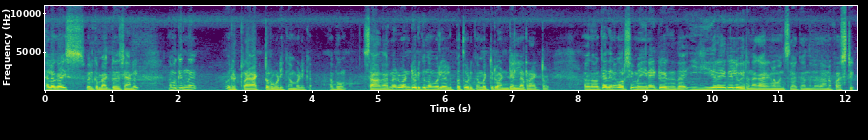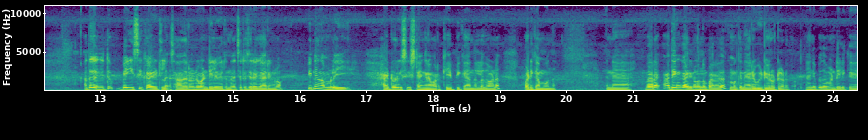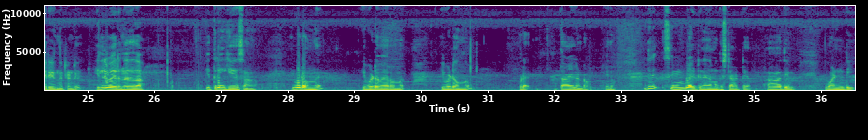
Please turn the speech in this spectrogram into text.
Hello guys welcome back to the channel നമുക്കിന്ന് ഒരു tractor ഓടിക്കാൻ പഠിക്കാം. അപ്പം സാധാരണ ഒരു വണ്ടി ഓടിക്കുന്ന പോലെ എളുപ്പത്തിൽ ഓടിക്കാൻ പറ്റിയൊരു വണ്ടിയല്ല ട്രാക്ടർ അപ്പോൾ നമുക്കതിന് കുറച്ച് മെയിനായിട്ട് വരുന്നത് ഈ ഗിയർ ഏരിയയിൽ വരുന്ന കാര്യങ്ങൾ മനസ്സിലാക്കുക എന്നുള്ളതാണ് ഫസ്റ്റ് അത് കഴിഞ്ഞിട്ട് ബേസിക് ആയിട്ടുള്ള സാധാരണ ഒരു വണ്ടിയിൽ വരുന്ന ചെറിയ ചെറിയ കാര്യങ്ങളും പിന്നെ നമ്മൾ ഈ ഹൈഡ്രോളിക് സിസ്റ്റം എങ്ങനെ വർക്ക് ചെയ്യിപ്പിക്കുക എന്നുള്ളതാണ് പഠിക്കാൻ പോകുന്നത്. പിന്നെ വേറെ അധികം കാര്യങ്ങളൊന്നും പറയാതെ നമുക്ക് നേരെ വീഡിയോയിലോട്ട് കിടക്കാം. ഞാനിപ്പോൾ ഇതാ വണ്ടിയിൽ കയറി ഇരുന്നിട്ടുണ്ട്. ഇതിൽ വരുന്നത് ഇതാ ഇത്രയും കേസാണ് ഇവിടെ ഒന്ന് ഇവിടെ വേറെ ഒന്ന് ഇവിടെ ഒന്നും ഇവിടെ താഴെ കണ്ടോ? ഇതും. ഇതിൽ സിമ്പിളായിട്ട് തന്നെ നമുക്ക് സ്റ്റാർട്ട് ചെയ്യാം. ആദ്യം വണ്ടി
